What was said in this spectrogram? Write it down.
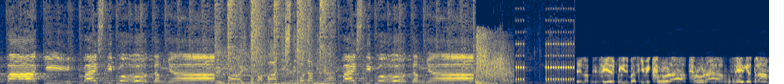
παπάκι πάει στην ποταμιά Δεν πάει το παπάκι στην ποταμιά Πάει στην ποταμιά Θέλω αφιέρωση για την Παρασκευή. Φρουρά, φρουρά. Φεύγει ο Τραμπ,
